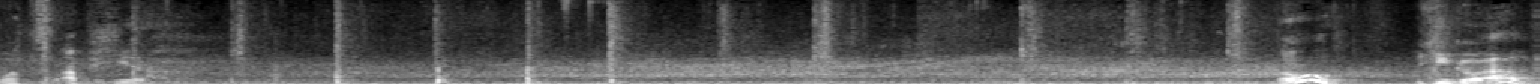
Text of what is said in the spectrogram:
What's up here? Oh, you can go up.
